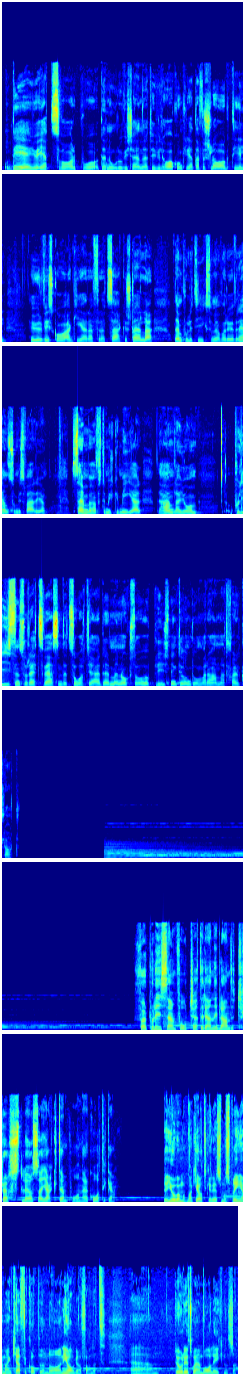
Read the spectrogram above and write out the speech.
Och det är ju ett svar på den oro vi känner, att vi vill ha konkreta förslag till hur vi ska agera för att säkerställa den politik som vi har varit överens om i Sverige. Sen behövs det mycket mer. Det handlar ju om polisens och rättsväsendets åtgärder men också upplysning till ungdomar och annat, självklart. För polisen fortsätter den ibland tröstlösa jakten på narkotika. Att jobba mot narkotika det är som att springa med en kaffekopp under Niagarafallet. Ehm, då det tror jag är en bra liknelse.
